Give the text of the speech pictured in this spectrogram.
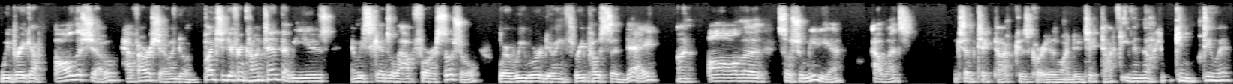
we break up all the show, half hour show, into a bunch of different content that we use and we schedule out for our social where we were doing three posts a day on all the social media outlets except TikTok because Corey doesn't want to do TikTok, even though he can do it.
